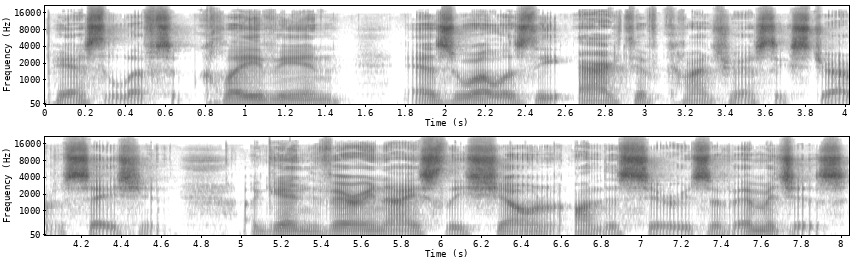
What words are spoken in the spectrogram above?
past the left subclavian, as well as the active contrast extravasation. Again, very nicely shown on this series of images.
